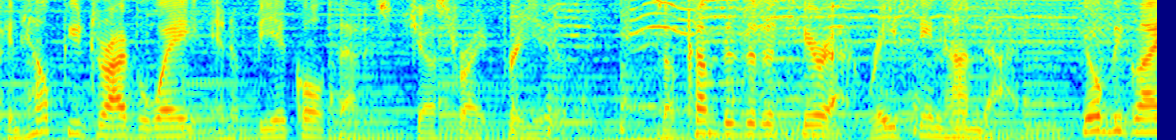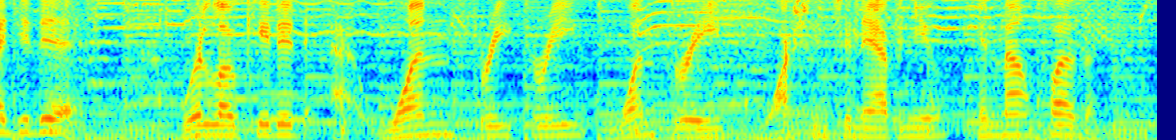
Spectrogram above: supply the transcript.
can help you drive away in a vehicle that is just right for you. So come visit us here at Racine Hyundai. You'll be glad you did. We're located at 13313 Washington Avenue in Mount Pleasant.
